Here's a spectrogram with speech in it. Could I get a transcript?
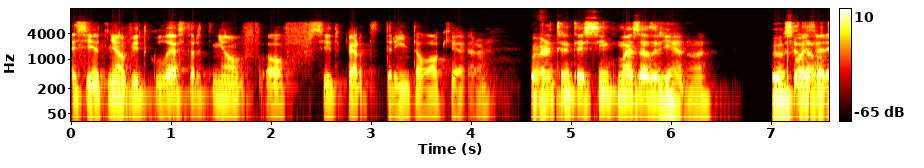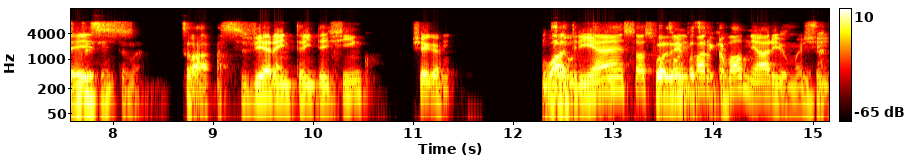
Assim, eu tinha ouvido que o Leicester tinha of- oferecido perto de 30, ou o que era. Agora 35 mais Adriano, não é? Eu Pois era 35 isso. também. Pá, se vierem 35, chega. Sim. O Adriano só se for para limpar o ficar. balneário, mas sim.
